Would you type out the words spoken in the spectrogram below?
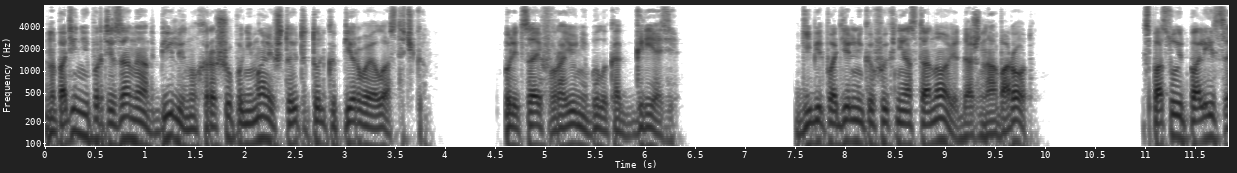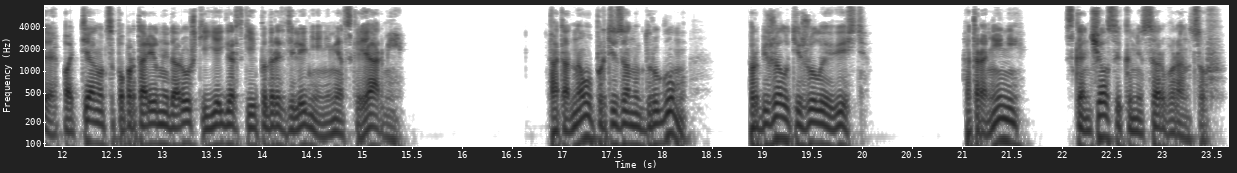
Нападение партизаны отбили, но хорошо понимали, что это только первая ласточка. Полицаев в районе было как грязи. Гибель подельников их не остановит, даже наоборот. Спасует полиция, подтянутся по протаренной дорожке егерские подразделения немецкой армии. От одного партизана к другому пробежала тяжелая весть. От ранений скончался комиссар Воронцов.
